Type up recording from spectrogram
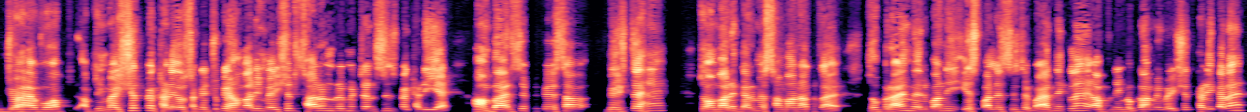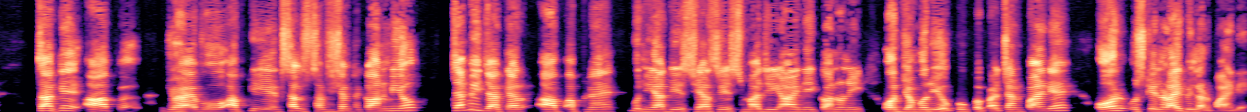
जो है वो आप अपनी मैशत पे खड़े हो सके। चूँकि हमारी मैशत फॉरन रेमिटेंसेस पे खड़ी है, हम बाहर से पैसा बेचते हैं तो हमारे घर में सामान आता है। तो बर मेहरबानी इस पॉलिसी से बाहर निकलें, अपनी मुकामी मैशत खड़ी करें, ताकि आप, जो है वो आपकी एक सेल्फ सफिशेंट इकानमी हो, तभी जाकर आप अपने बुनियादी, सियासी, समाजी, आईनी, कानूनी और जमहूरी हकूक को पहचान पाएँगे। और उसकी लड़ाई भी लड़ पाएँगे।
